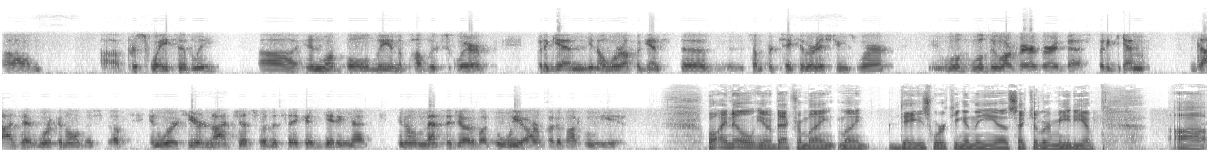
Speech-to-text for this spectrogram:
um, uh, persuasively uh, and more boldly in the public square. But again, you know, we're up against uh, some particular issues where we'll we'll do our very very best. But again, God's at work in all this stuff, and we're here not just for the sake of getting that you know message out about who we are, but about who He is. Well, I know, you know, back from my, my days working in the uh, secular media, uh,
